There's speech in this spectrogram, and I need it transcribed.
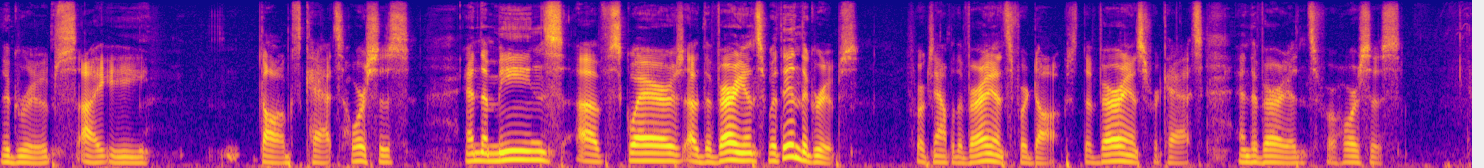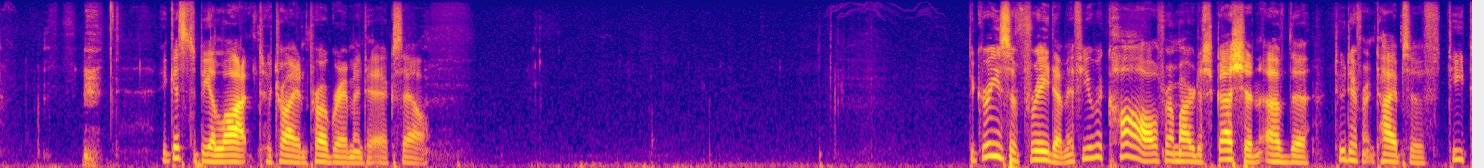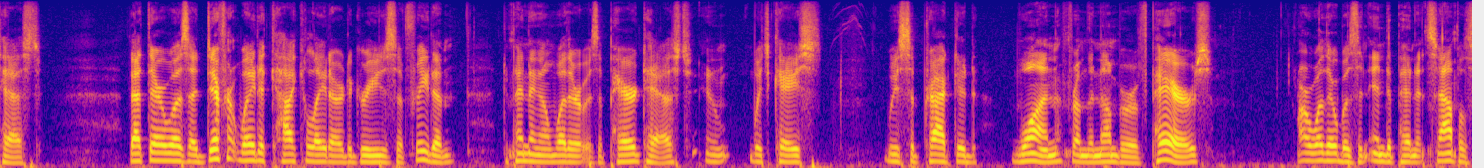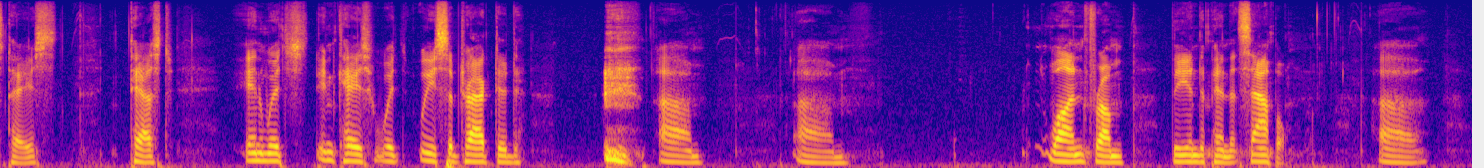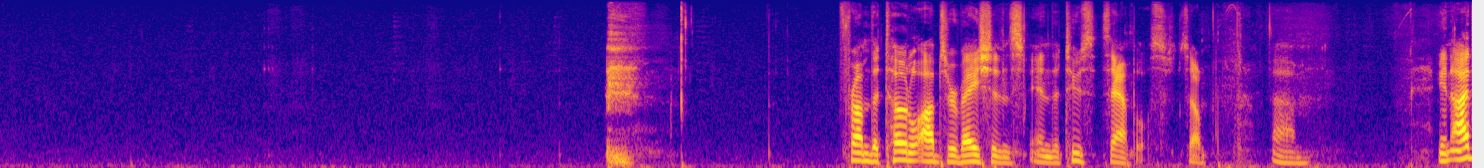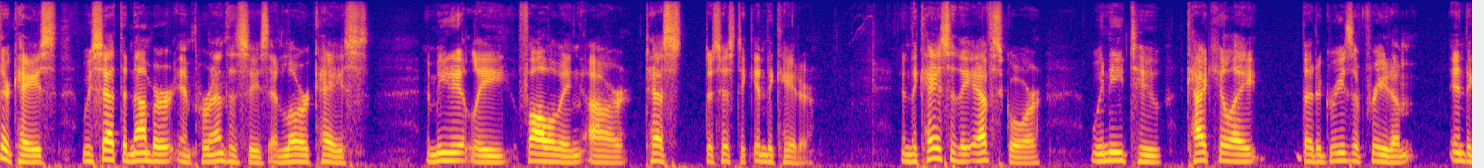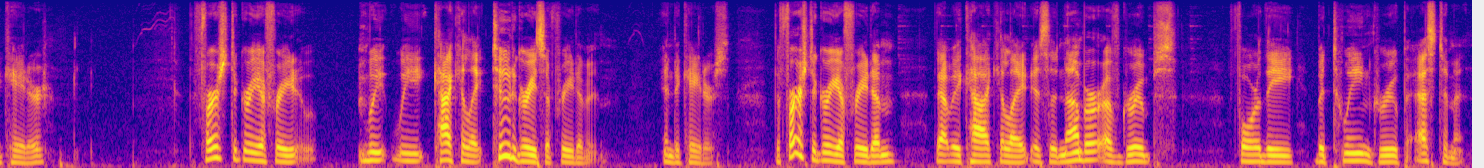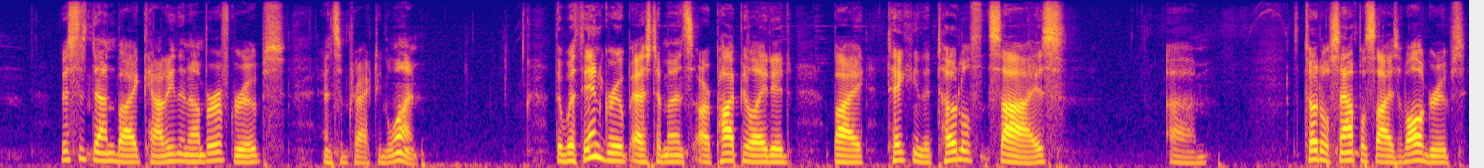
the groups, i.e. dogs, cats, horses, and the means of squares of the variance within the groups. For example, the variance for dogs, the variance for cats, and the variance for horses. It gets to be a lot to try and program into Excel. Degrees of freedom. If you recall from our discussion of the two different types of t-test, that there was a different way to calculate our degrees of freedom depending on whether it was a paired test, in which case we subtracted 1 from the number of pairs, or whether it was an independent samples test, test in which in case we, we subtracted um, um, one from the independent sample. Uh, from the total observations in the two samples. So um, in either case, we set the number in parentheses and lowercase immediately following our test statistic indicator. In the case of the F-score, we need to calculate the degrees of freedom indicator. The first degree of freedom, we, we calculate two degrees of freedom indicators. The first degree of freedom that we calculate is the number of groups for the between group estimate. This is done by counting the number of groups and subtracting 1. The within group estimates are populated by taking the total size, um, total sample size of all groups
